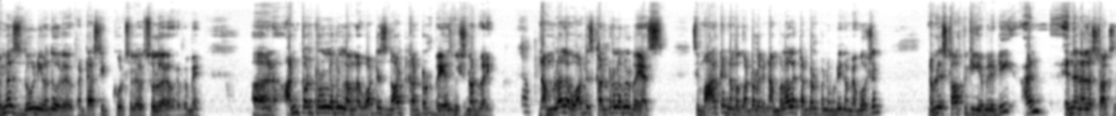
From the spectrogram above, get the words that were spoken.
எம்எஸ் தோனி வந்து ஒரு ஃபண்டாஸ்டிக் கோட் சொல்ல சொல்லுவார் அவர் எப்பவுமே. அன்கண்ட்ரோலபிள் நம்ம what is not control by us we should not worry நம்மளால what is controllable by us see market நம்ம கண்ட்ரோல் இருக்கு நம்மளால கண்ட்ரோல் பண்ண முடியும் நம்ம எமோஷன் நம்மளே ஸ்டாக் பிக்கிங் எபிலிட்டி அண்ட் என்ன நல்ல ஸ்டாக்ஸ்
